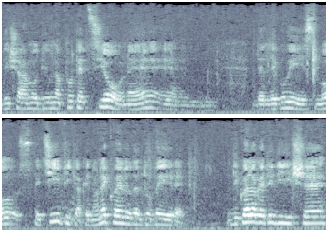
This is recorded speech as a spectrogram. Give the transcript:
diciamo, di una protezione eh, dell'egoismo specifica, che non è quello del dovere, di quello che ti dice,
